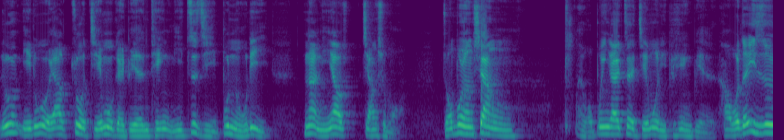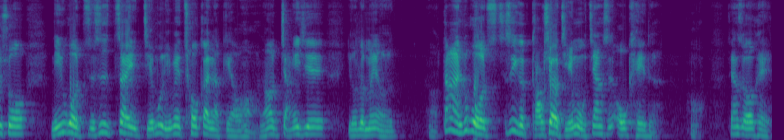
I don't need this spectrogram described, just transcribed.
如你如果要做节目给别人听，你自己不努力，那你要讲什么？总不能像，哎，我不应该在节目里批评别人。好，我的意思就是说，你如果只是在节目里面抽干了胶哈，然后讲一些有的没有的，当然如果是一个搞笑节目，这样是 OK 的哦，这样是 OK。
